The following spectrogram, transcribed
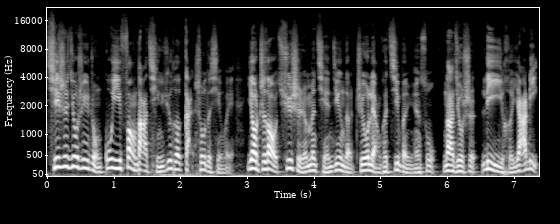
其实就是一种故意放大情绪和感受的行为。要知道，驱使人们前进的只有两个基本元素，那就是利益和压力。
